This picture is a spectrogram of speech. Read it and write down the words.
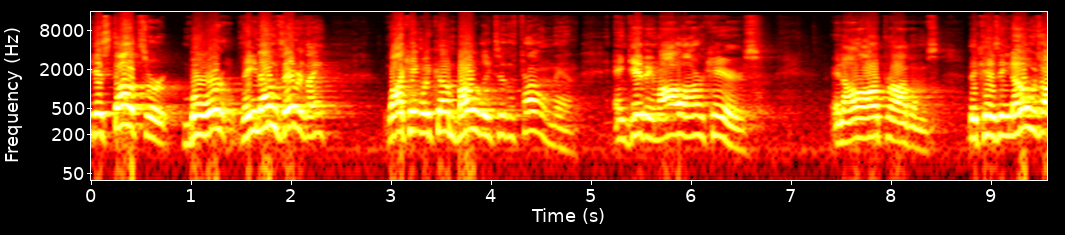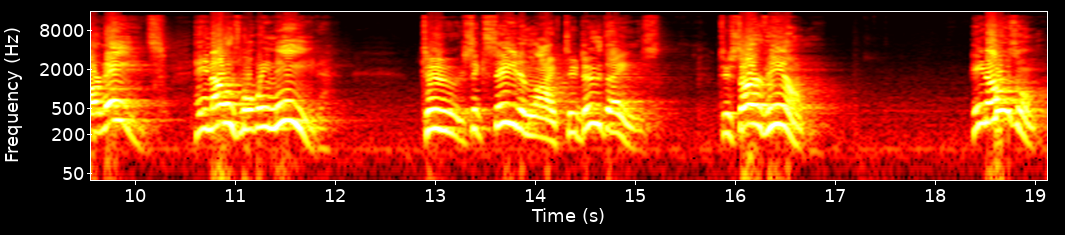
His thoughts are more, He knows everything. Why can't we come boldly to the throne then and give Him all our cares and all our problems? because He knows our needs. He knows what we need to succeed in life, to do things, to serve Him. He knows them.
